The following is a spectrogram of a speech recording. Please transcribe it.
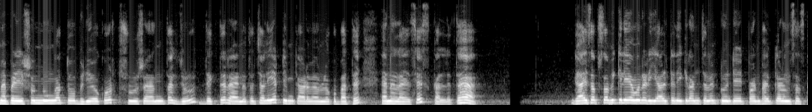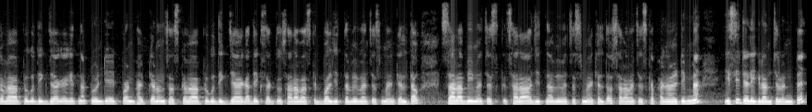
मैं प्रेडिक्शन दूँगा तो वीडियो को शुरू से अंत तक ज़रूर देखते रहना। तो चलिए टीम कार्ड में हम लोग को बातें एनालिसिस कर लेते हैं। गाइस आप सभी के लिए हमारा रियल टेलीग्राम चैनल 28.5 के अनुसार सब्सक्राइब आप लोगों को दिख जाएगा। कितना? 28.5 के अनुसार सब्सक्राइब आप लोगों को दिख जाएगा। देख सकते हो, सारा बास्केटबॉल जितना भी मैचेस मैं खेलता हूँ, सारा भी मैचेस सारा जितना भी मैचेस मैं खेलता हूँ, सारा मैचेस का फाइनल टीम मैं इसी टेलीग्राम चैनल पर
